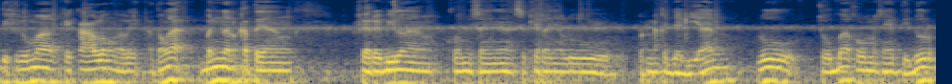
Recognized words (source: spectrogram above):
Di rumah kayak kalong kali. Atau enggak bener kata yang Vera bilang kalau misalnya sekiranya lu pernah kejadian lu coba kalau misalnya tidur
